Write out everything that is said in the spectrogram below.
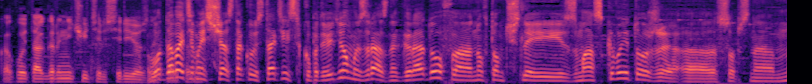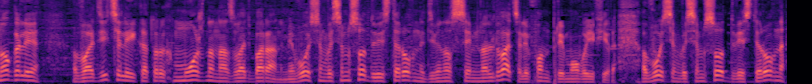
какой-то ограничитель серьезный. Вот давайте мы сейчас такую статистику подведем из разных городов, а, ну в том числе и из Москвы тоже, а, собственно, много ли водителей, которых можно назвать баранами? 8 800 200 ровно 9702, телефон прямого эфира. 8 800 200 ровно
